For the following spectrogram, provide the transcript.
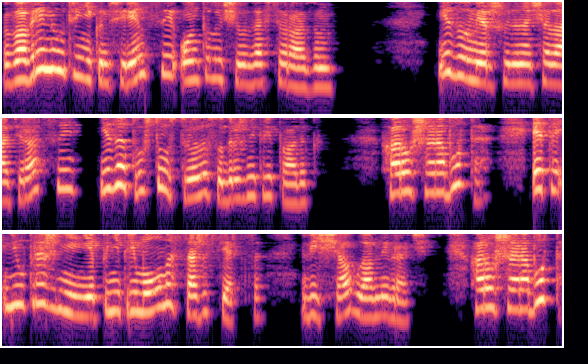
Во время утренней конференции он получил за все разум. И за умершую до начала операции, и за то, что устроила судорожный припадок. «Хорошая работа – это не упражнение по непрямому массажу сердца», – вещал главный врач. «Хорошая работа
